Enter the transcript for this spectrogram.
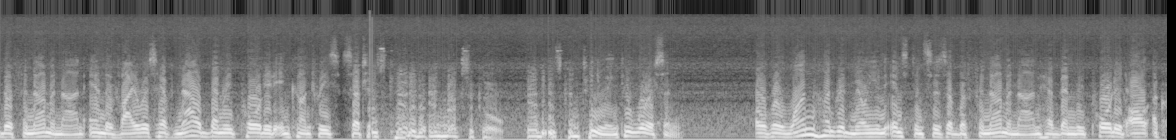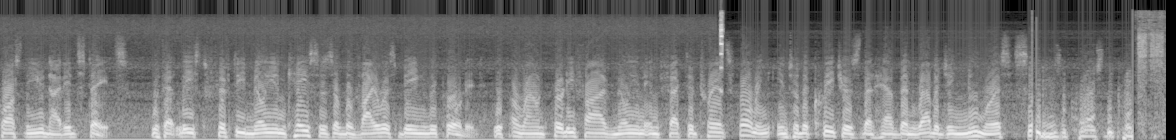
The phenomenon and the virus have now been reported in countries such as Canada and Mexico and is continuing to worsen. Over 100 million instances of the phenomenon have been reported all across the United States, with at least 50 million cases of the virus being reported, with around 35 million infected transforming into the creatures that have been ravaging numerous cities across the country.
